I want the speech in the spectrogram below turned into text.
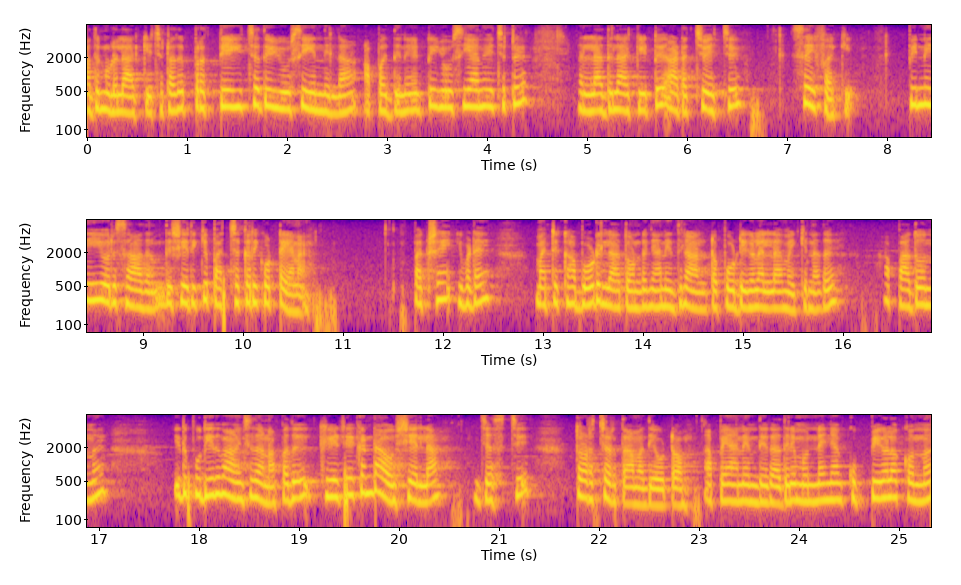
അതിനുള്ളിലാക്കി വെച്ചിട്ട്. അത് പ്രത്യേകിച്ച് അത് യൂസ് ചെയ്യുന്നില്ല. അപ്പോൾ ഇതിനായിട്ട് യൂസ് ചെയ്യാമെന്ന് വെച്ചിട്ട് എല്ലാം അതിലാക്കിയിട്ട് അടച്ചു വെച്ച് സേഫാക്കി പിന്നെ ഈ ഒരു സാധനം ഇത് ശരിക്കും പച്ചക്കറി കൊട്ടയാണ്. പക്ഷേ ഇവിടെ മറ്റ് കബോർഡ് ഇല്ലാത്തതുകൊണ്ട് ഞാൻ ഇതിലാണ് കേട്ടോ പൊടികളെല്ലാം വെക്കുന്നത്. അപ്പോൾ അതൊന്ന് ഇത് പുതിയത് വാങ്ങിച്ചതാണ്. അപ്പോൾ അത് കിഴക്കേണ്ട ആവശ്യമില്ല ജസ്റ്റ് തുടച്ചെടുത്താൽ മതി കേട്ടോ അപ്പോൾ ഞാൻ എന്ത് ചെയ്തു? അതിന് മുന്നേ ഞാൻ കുപ്പികളൊക്കെ ഒന്ന്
